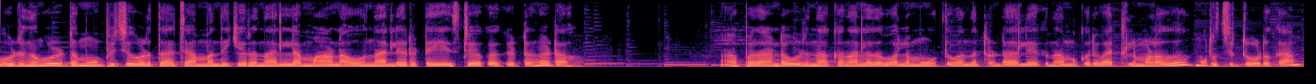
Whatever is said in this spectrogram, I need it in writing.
ഉഴുന്നും കൂടി ഇട്ട് മൂപ്പിച്ച് കൊടുത്താൽ ചമ്മന്തിക്ക് ഒരു നല്ല മണവും നല്ലൊരു ടേസ്റ്റും ഒക്കെ കിട്ടും കേട്ടോ. അപ്പോൾ അതാണ്ട് ഉഴുന്നൊക്കെ നല്ലതുപോലെ മൂത്ത് വന്നിട്ടുണ്ട്. അതിലേക്ക് നമുക്കൊരു വറ്റൽമുളക് മുറിച്ചിട്ട് കൊടുക്കാം.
